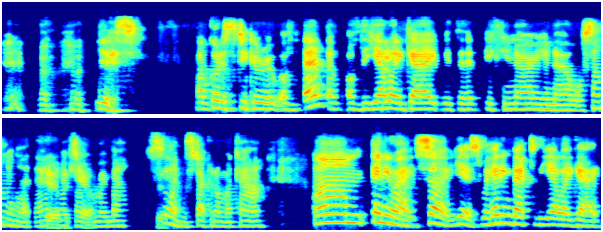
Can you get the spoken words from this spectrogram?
Yes. I've got a sticker of that, of, of the yellow gate with it, if you know, you know, or something like that. Yeah, I can't right. remember. Still Yeah. haven't stuck it on my car. Um, anyway, so yes, we're heading back to the yellow gate.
